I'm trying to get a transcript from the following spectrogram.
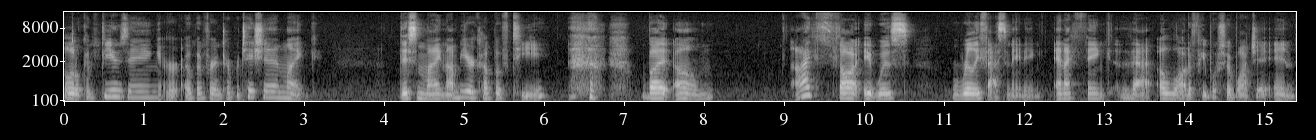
a little confusing or open for interpretation like this might not be your cup of tea. But um i thought it was really fascinating and i think that a lot of people should watch it and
